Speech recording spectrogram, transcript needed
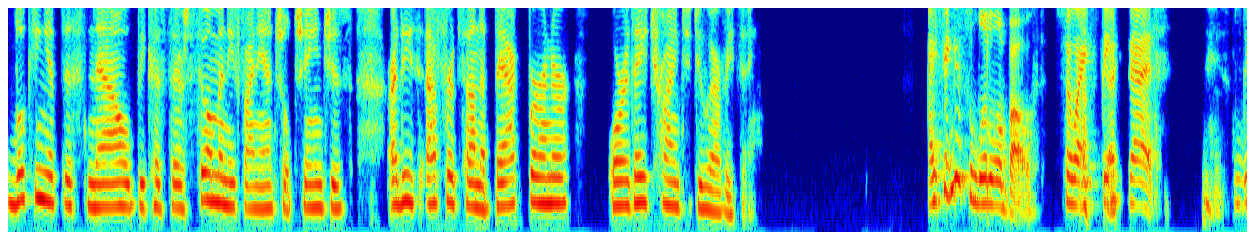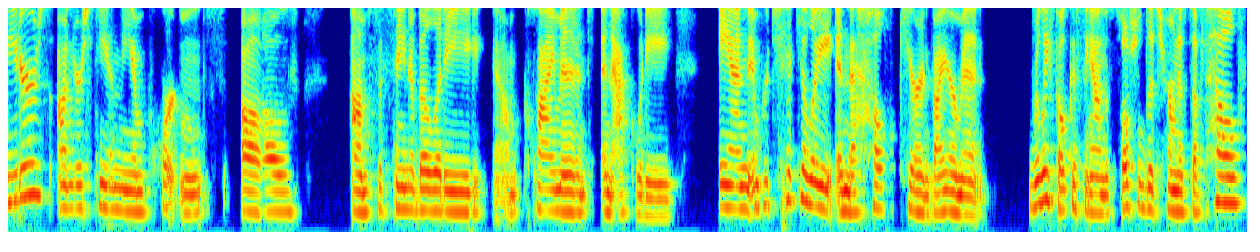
looking at this now because there's so many financial changes? Are these efforts on a back burner or are they trying to do everything? I think it's a little of both. So I okay. think that leaders understand the importance of um, sustainability, um, climate, and equity, and in particularly in the healthcare environment, really focusing on the social determinants of health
